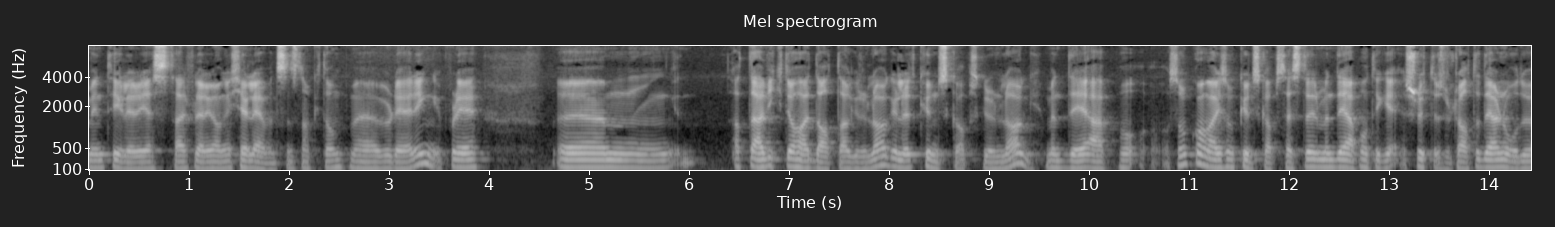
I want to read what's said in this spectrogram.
min tidligere gjest her flere ganger, Kjell Evensen, snakket om med vurdering. Fordi uh, at det er viktig å ha et datagrunnlag eller et kunnskapsgrunnlag, men det er på, som kan være liksom kunnskapstester, men det er på en måte ikke sluttresultatet. Det er noe du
